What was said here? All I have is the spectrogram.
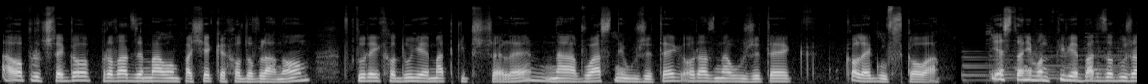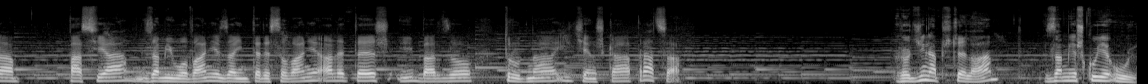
a oprócz tego prowadzę małą pasiekę hodowlaną, w której hoduję matki pszczele na własny użytek oraz na użytek kolegów z koła. Jest to niewątpliwie bardzo duża pasja, zamiłowanie, zainteresowanie, ale też i bardzo trudna i ciężka praca. Rodzina pszczela zamieszkuje ul.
